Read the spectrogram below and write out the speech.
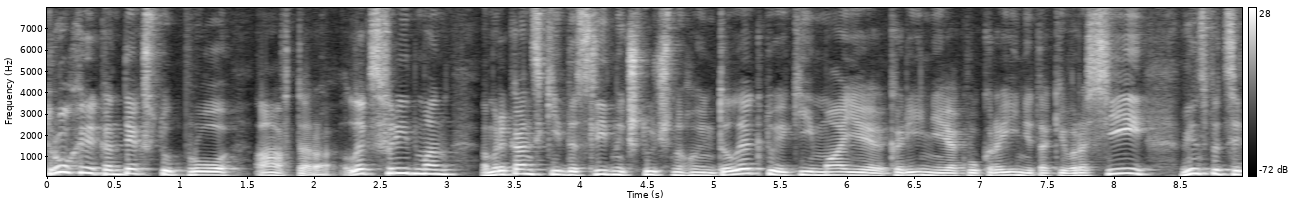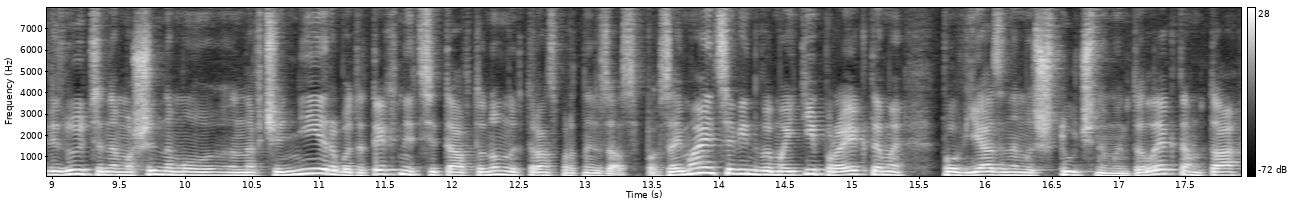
Трохи контексту про автора. Лекс Фрідман, американський дослідник штучного інтелекту, який має коріння як в Україні, так і в Росії. Він спеціалізується на машинному навчанні, робототехніці та автономних транспортних засобах. Займається він в MIT проектами, пов'язаними з штучним інтелектом та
